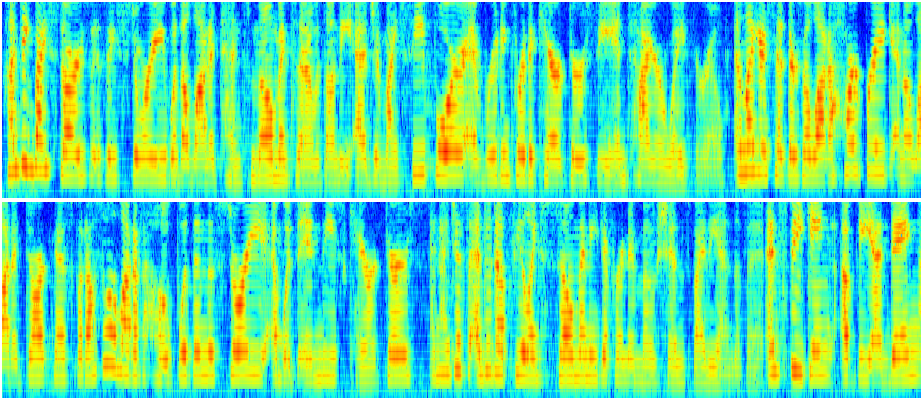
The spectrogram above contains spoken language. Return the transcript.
Hunting by Stars is a story with a lot of tense moments that I was on the edge of my seat for and rooting for the characters the entire way through. And like I said, that there's a lot of heartbreak and a lot of darkness, but also a lot of hope within the story and within these characters. And I just ended up feeling so many different emotions by the end of it. And speaking of the ending,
